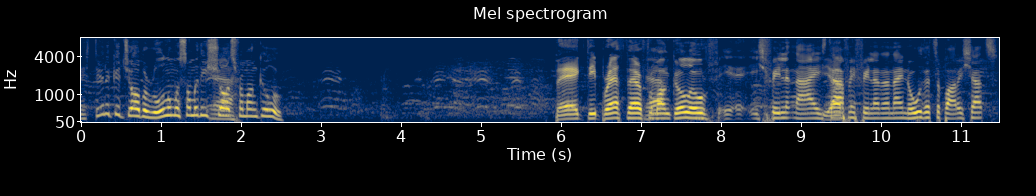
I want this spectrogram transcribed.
He's doing a good job of rolling with some of these Yeah. shots from Angulo. Big deep breath there from Yeah. Angulo. He's, he's feeling it now. He's Yep. definitely feeling it, and I know that's a body shots.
